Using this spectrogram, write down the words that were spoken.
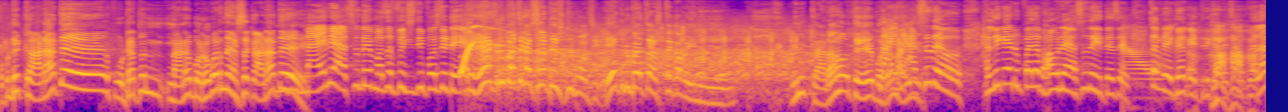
आपण ते काढा ते. पोटातून नाणं बरोबर नाही असं काढा ते. नाही नाही असू दे माझं फिक्स डिपॉझिट अरे आहे एक रुपयाचं कसलं फिक्स डिपॉझिट एक रुपयाचं असतं का बहिणी? बहिणी काढा होते बरं नाही, नाही, नाही असू दे हो. हल्ली काही रुपयाला भाव नाही असू दे इथेच आहे. तर वेगळं काहीतरी करायचं आपल्याला.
